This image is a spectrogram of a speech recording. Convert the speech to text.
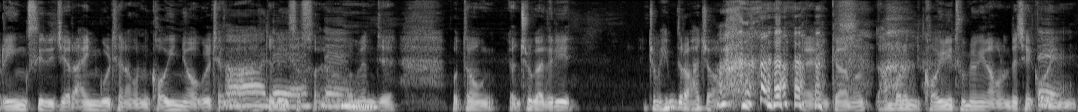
링 시리즈의 라인 골트에 나오는 거인 역을 제가 아, 할 때도 네. 있었어요. 네. 그러면 이제 보통 연출가들이 좀 힘들어 하죠. 네, 그러니까 뭐 한 번은 거인이 두 명이 나오는데 제 거인 네.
